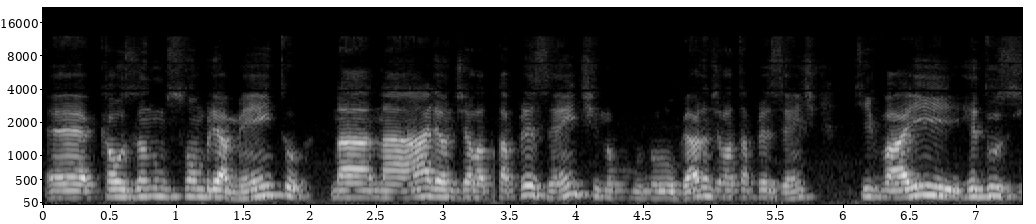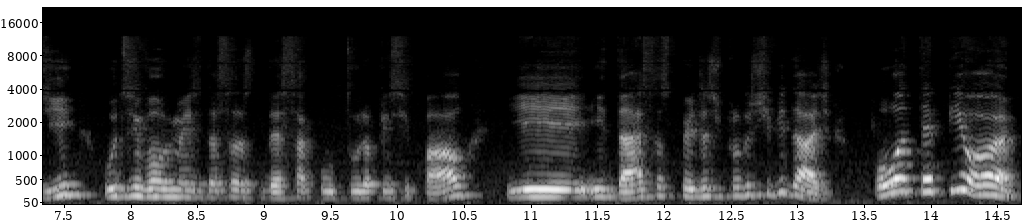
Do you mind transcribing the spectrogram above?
é, causando um sombreamento na, na área onde ela está presente, no, no, lugar onde ela está presente, que vai reduzir o desenvolvimento dessas, dessa cultura principal e, e dar essas perdas de produtividade. Ou até pior,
